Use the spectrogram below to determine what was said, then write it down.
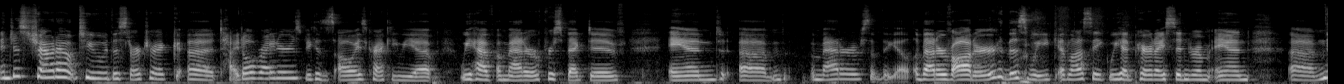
And just shout out to the Star Trek uh, title writers because it's always cracking me up. We have a matter of perspective and um, a matter of something else, a matter of honor this week. And last week we had Paradise Syndrome and um,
